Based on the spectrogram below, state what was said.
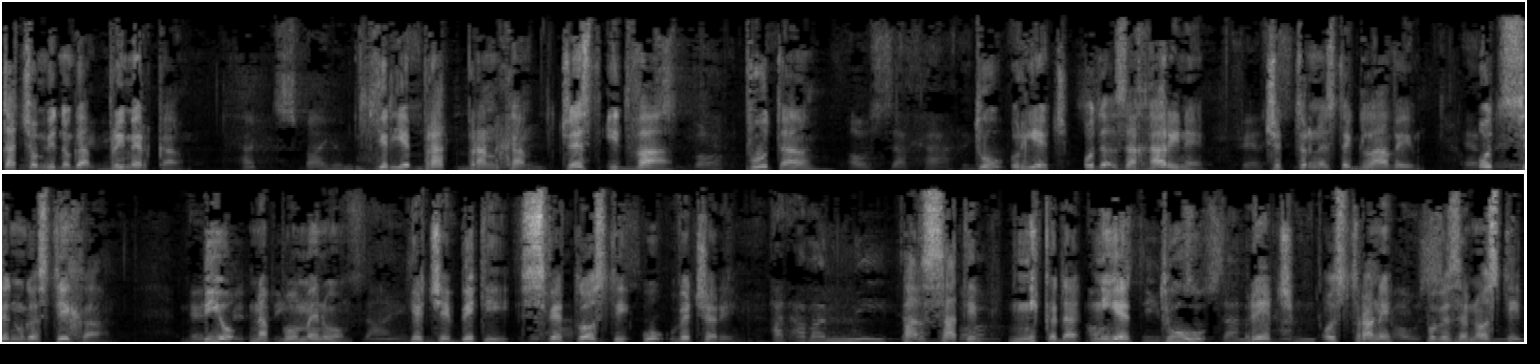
Daću vam jednoga primjerka, hat 22 jer je brat Branham čest i dva puta tu riječ od Zaharine 14. glave od 7. stiha bio napomenuo, jer će biti svjetlosti u večeri. Pa zatim nikada nije tu riječ od strane povezanosti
